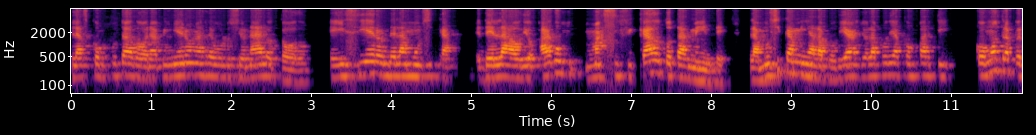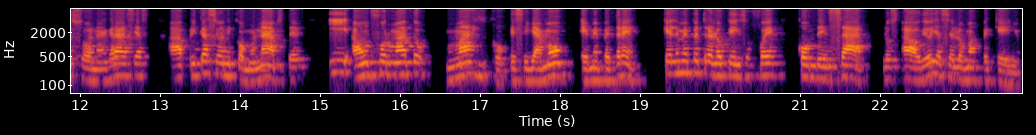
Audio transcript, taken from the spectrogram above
las computadoras vinieron a revolucionarlo todo e hicieron de la música, del audio, algo masificado totalmente. La música mía la podía, yo la podía compartir con otra persona gracias a aplicaciones como Napster y a un formato mágico que se llamó MP3, que el MP3 lo que hizo fue condensar los audios y hacerlo más pequeño.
